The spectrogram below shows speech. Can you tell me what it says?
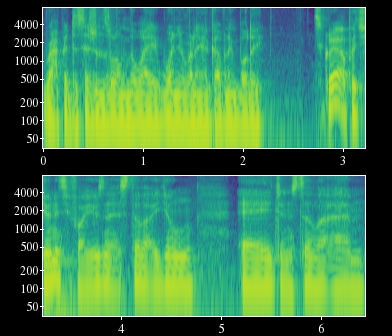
rapid decisions along the way when you're running a governing body. It's a great opportunity for you, isn't it? It's still at a young age and still at, um,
